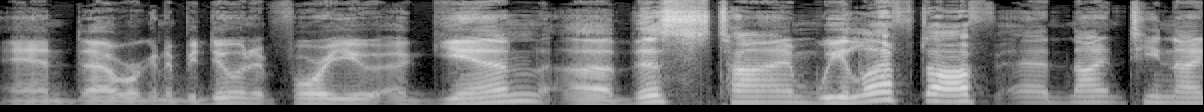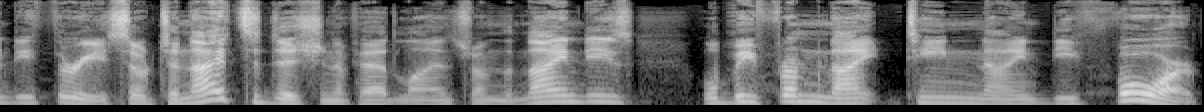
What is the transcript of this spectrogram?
and uh, we're going to be doing it for you again. Uh, this time we left off at 1993. So tonight's edition of Headlines from the 90s will be from 1994.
